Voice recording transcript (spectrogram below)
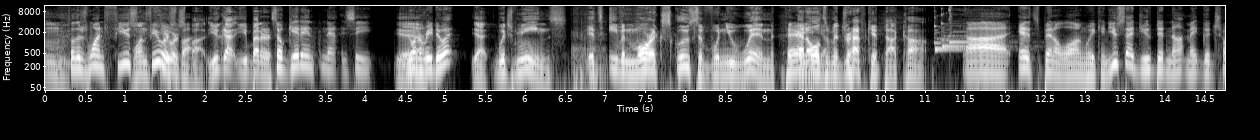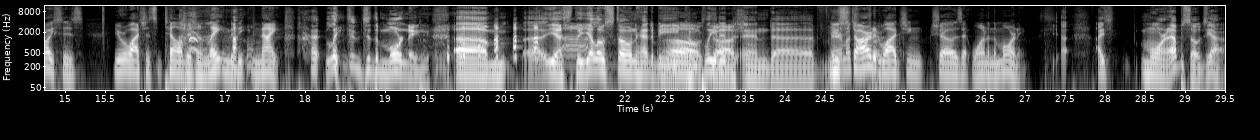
Mm. So there's one few One fewer, fewer, spot. spot. You got you better So get in now. See, yeah. you want to redo it? Yeah, which means it's even more exclusive when you win There at ultimatedraftkit.com. Uh, it's been a long weekend. You said you did not make good choices. You were watching some television late into the night. Late into the morning. Um, uh, yes, the Yellowstone had to be Oh, completed, gosh. and uh, You started enjoyed it. watching shows at one in the morning. I more episodes, yeah.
